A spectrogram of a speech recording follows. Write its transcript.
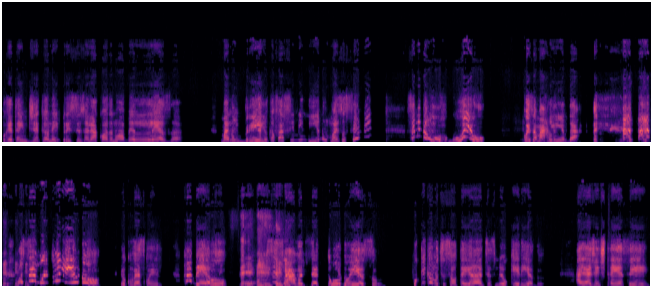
Porque tem dia que eu nem preciso, ele acorda numa beleza, mas num brilho, que eu falo assim, menino, mas você me, você me dá um orgulho? Coisa mais linda. você é muito lindo eu converso com ele. Cabelo! Precisava de ser tudo isso? Por que, que eu não te soltei antes, meu querido? Aí a gente tem esse,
